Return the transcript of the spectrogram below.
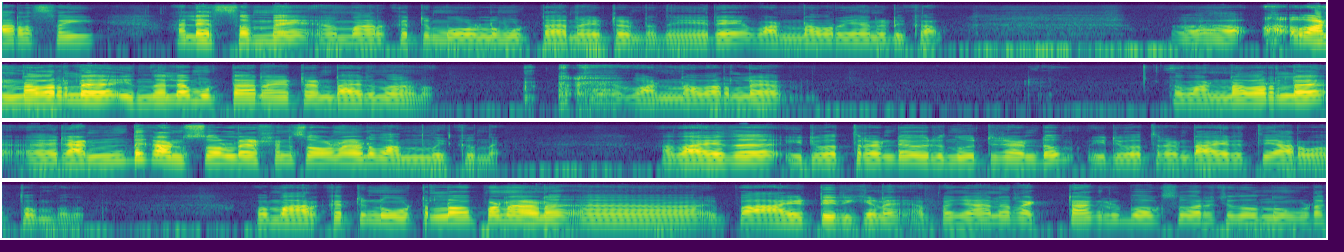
ആർ എസ് ഐ അല്ല എസ് എം എ മാർക്കറ്റ് മുകളിൽ മുട്ടാനായിട്ടുണ്ട്. നേരെ വൺ അവർ ഞാൻ എടുക്കാം. വൺ അവറിൽ ഇന്നലെ മുട്ടാനായിട്ട് ഉണ്ടായിരുന്നതാണ്. വൺ അവറിൽ വൺ അവറിൽ രണ്ട് കൺസോൾട്ടേഷൻ സോണാണ് വന്ന് നിൽക്കുന്നത്. അതായത് ഇരുപത്തിരണ്ട് ഒരുന്നൂറ്റി രണ്ടും ഇരുപത്തിരണ്ടായിരത്തി അറുപത്തൊമ്പതും. അപ്പോൾ മാർക്കറ്റ് ന്യൂട്രൽ ഓപ്പൺ ആണ്. ഇപ്പോൾ ആയിട്ടിരിക്കണേ. അപ്പോൾ ഞാൻ റെക്റ്റാങ്കിൾ ബോക്സ് വരച്ചത് ഒന്നും കൂടെ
